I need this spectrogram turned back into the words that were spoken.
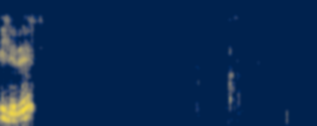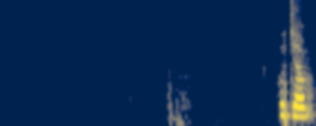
söyleyebiliriz. Hocam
